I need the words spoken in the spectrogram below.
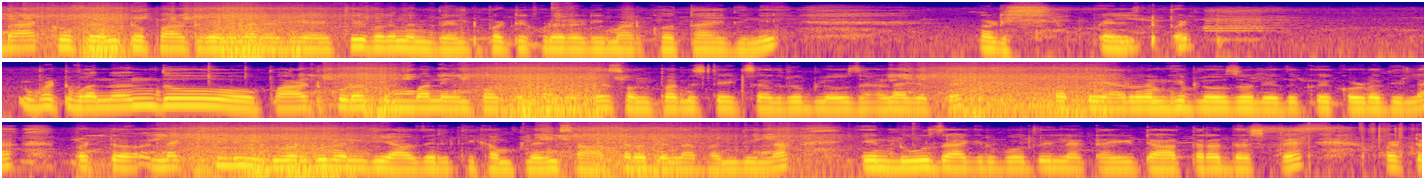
ಬ್ಯಾಕು ಫ್ರಂಟು ಪಾರ್ಟ್ಗಳೆಲ್ಲ ರೆಡಿ ಆಯಿತು. ಇವಾಗ ನಾನು ಬೆಲ್ಟ್ ಪಟ್ಟಿ ಕೂಡ ರೆಡಿ ಮಾಡ್ಕೋತಾ ಇದ್ದೀನಿ. ನೋಡಿ ಬೆಲ್ಟ್ ಪಟ್ಟಿ. ಬಟ್ ಒಂದೊಂದು ಪಾರ್ಟ್ ಕೂಡ ತುಂಬಾ ಇಂಪಾರ್ಟೆಂಟ್ ಆಗುತ್ತೆ. ಸ್ವಲ್ಪ ಮಿಸ್ಟೇಕ್ಸ್ ಆದರೂ ಬ್ಲೌಸ್ ಹಾಳಾಗುತ್ತೆ ಮತ್ತು ಯಾರು ನಮಗೆ ಬ್ಲೌಸ್ ಹೊಲಿಯೋದಕ್ಕೆ ಕೊಡೋದಿಲ್ಲ. ಬಟ್ ಲಕ್ಕಿಲಿ ಇದುವರೆಗೂ ನನಗೆ ಯಾವುದೇ ರೀತಿ ಕಂಪ್ಲೇಂಟ್ಸ್ ಆ ಥರದ್ದೆಲ್ಲ ಬಂದಿಲ್ಲ. ಏನು ಲೂಸ್ ಆಗಿರ್ಬೋದು ಇಲ್ಲ ಟೈಟ್ ಆ ಥರದ್ದಷ್ಟೇ. ಬಟ್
